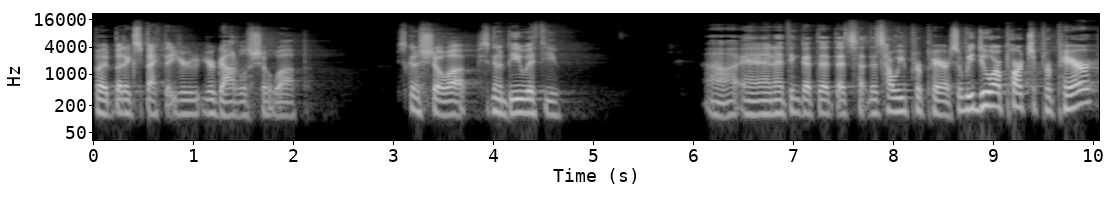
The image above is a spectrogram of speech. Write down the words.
but, but expect that your, your God will show up. He's going to show up, He's going to be with you. Uh, and I think that, that that's, that's how we prepare. So we do our part to prepare.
